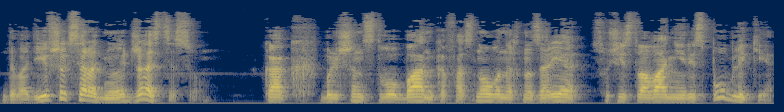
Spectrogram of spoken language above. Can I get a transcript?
доводившихся роднёй Джастису. Как большинство банков, основанных на заре существования республики,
